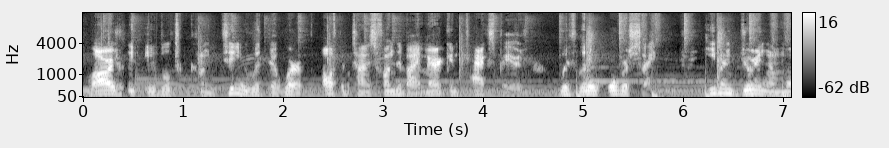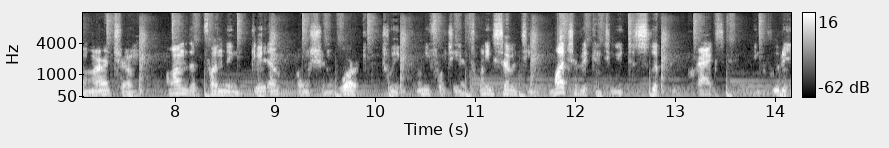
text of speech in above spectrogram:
largely able to continue with their work, oftentimes funded by American taxpayers with little oversight. Even during a momentum on the funding of function work between 2014 and 2017, much of it continued to slip through cracks, including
